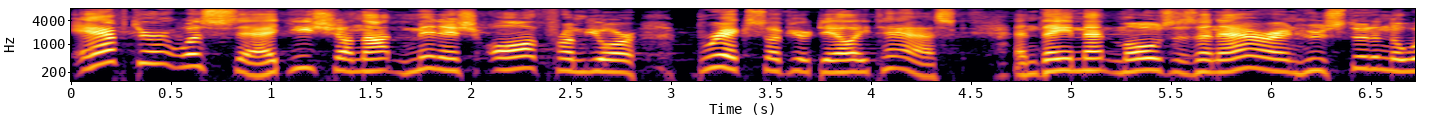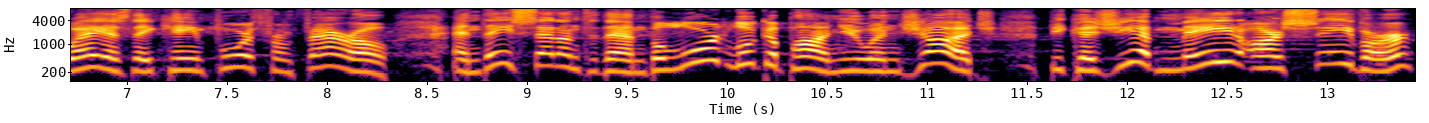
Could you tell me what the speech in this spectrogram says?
After it was said, Ye shall not minish aught from your bricks of your daily task. And they met Moses and Aaron, who stood in the way as they came forth from Pharaoh. And they said unto them, The Lord look upon you and judge, because ye have made our savor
